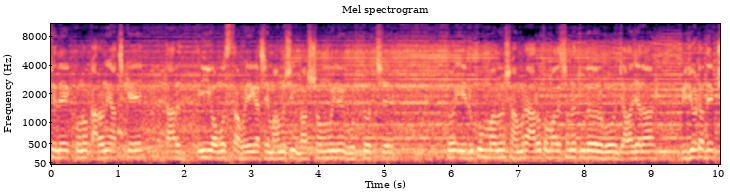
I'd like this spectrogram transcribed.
ছেলে, কোনো কারণে আজকে তার এই অবস্থা হয়ে গেছে, মানসিক ভারসাম্যহীন ঘুরতে হচ্ছে। তো এরকম মানুষ আমরা আরও তোমাদের সামনে তুলে ধরবো। যারা যারা ভিডিওটা দেখছ,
